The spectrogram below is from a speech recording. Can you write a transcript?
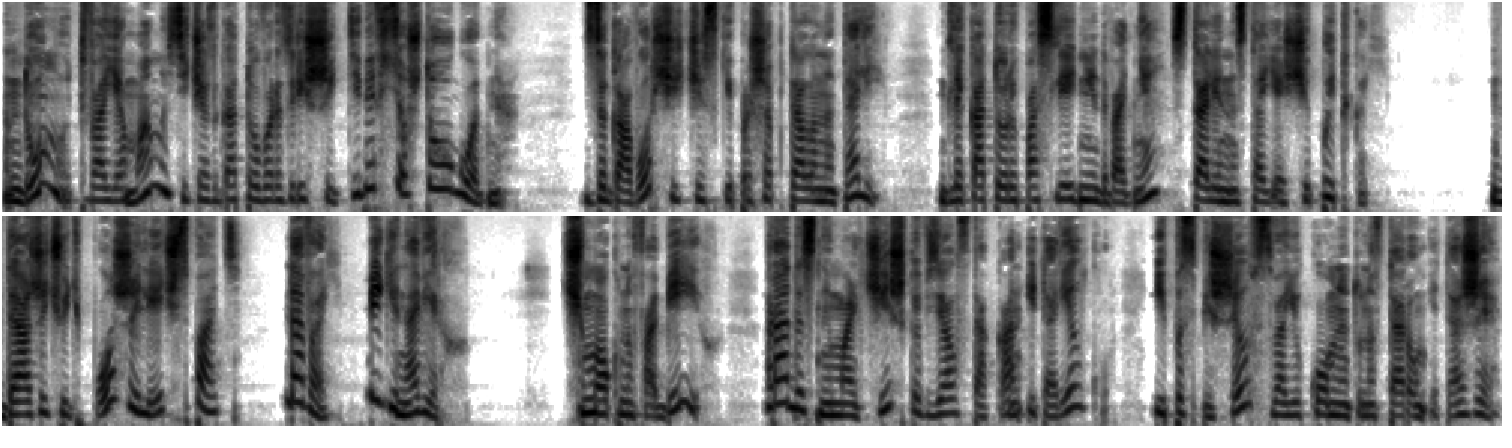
«Думаю, твоя мама сейчас готова разрешить тебе все, что угодно», — заговорщически прошептала Натали, для которой последние два дня стали настоящей пыткой. Даже чуть позже лечь спать. Давай, беги наверх. Чмокнув обеих, радостный мальчишка взял стакан и тарелку и поспешил в свою комнату на втором этаже.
